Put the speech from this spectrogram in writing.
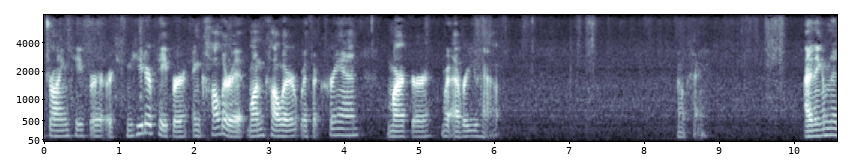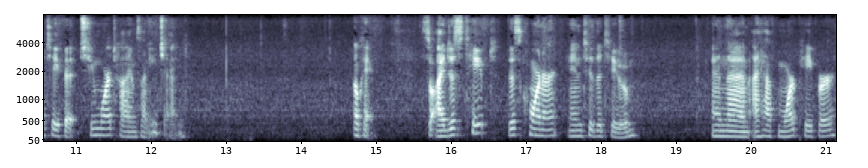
drawing paper, or computer paper and color it one color with a crayon, marker, whatever you have. Okay. I think I'm going to tape it two more times on each end. Okay, so I just taped this corner into the tube, and then I have more paper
